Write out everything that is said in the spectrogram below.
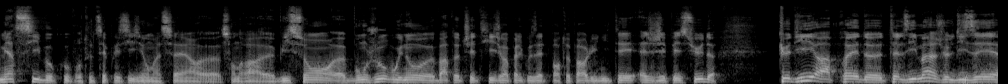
Merci beaucoup pour toutes ces précisions, ma sœur euh, Sandra euh, Buisson. Euh, bonjour Bruno Bartocchetti, je rappelle que vous êtes porte-parole unité SGP Sud. Que dire après de telles images? Je le disais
